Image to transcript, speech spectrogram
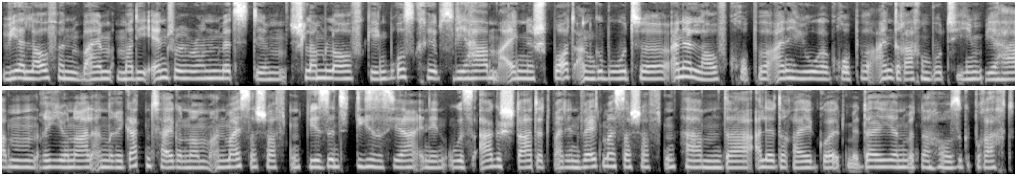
Wir laufen beim Muddy Angel Run mit dem Schlammlauf gegen Brustkrebs. Wir haben eigene Sportangebote, eine Laufgruppe, eine Yoga-Gruppe, ein Drachenboot-Team. Wir haben regional an Regatten teilgenommen, an Meisterschaften. Wir sind dieses Jahr in den USA gestartet bei den Weltmeisterschaften, haben da alle drei Goldmedaillen mit nach Hause gebracht.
